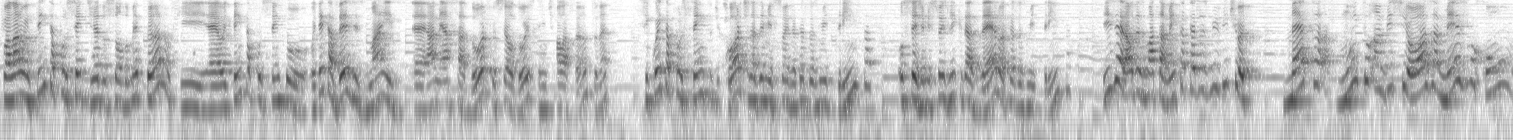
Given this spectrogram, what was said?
Falaram em 30% de redução do metano, que é 80%, 80 vezes mais é, ameaçador que o CO2, que a gente fala tanto, né? 50% de corte nas emissões até 2030, ou seja, emissões líquidas zero até 2030, e zerar o desmatamento até 2028. Meta muito ambiciosa, mesmo com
